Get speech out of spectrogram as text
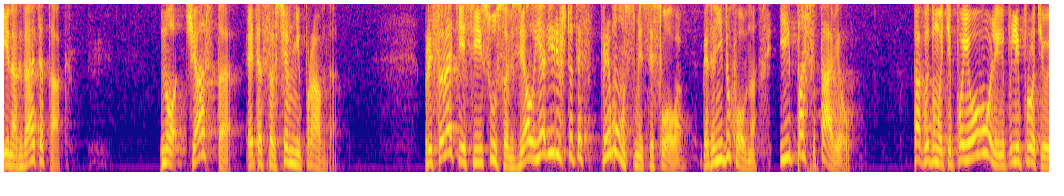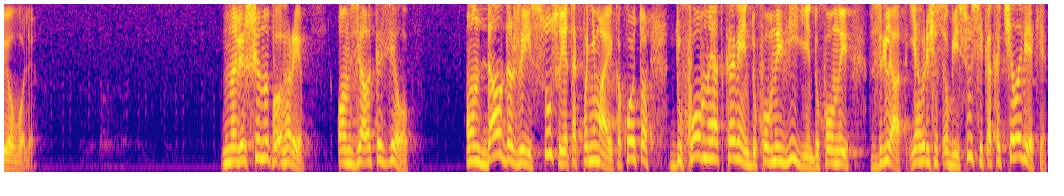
Иногда это так. Но часто это совсем неправда. Представляете, если Иисуса взял, я верю, что это в прямом смысле слова, это не духовно, и поставил. Как вы думаете, по его воле или против его воли? На вершину горы. Он взял это сделал. Он дал даже Иисусу, я так понимаю, какое-то духовное откровение, духовное видение, духовный взгляд. Я говорю сейчас об Иисусе как о человеке.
